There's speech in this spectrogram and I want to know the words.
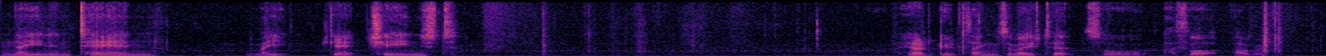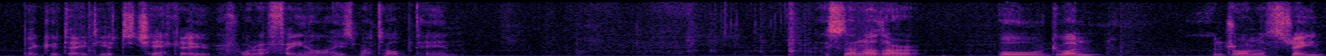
9 and 10 might get changed. I heard good things about it, so I thought that would be a good idea to check out before I finalise my top 10. This is another old one, Andromeda Strain.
